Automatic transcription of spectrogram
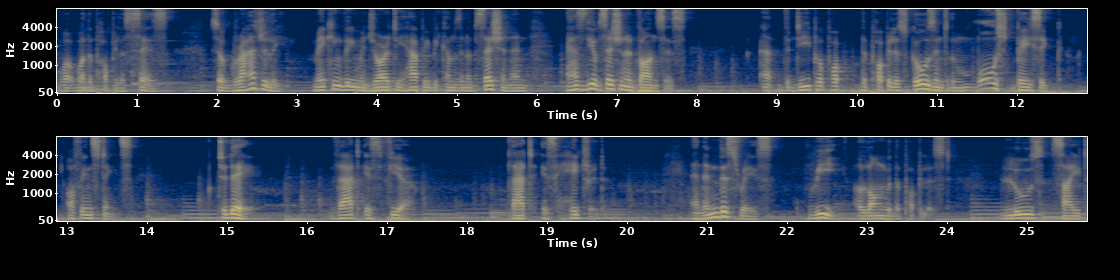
what, what the populace says. So gradually, making the majority happy becomes an obsession, and as the obsession advances, uh, the deeper pop- the populace goes into the most basic of instincts. Today, that is fear, that is hatred. And in this race, we, along with the populist, lose sight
